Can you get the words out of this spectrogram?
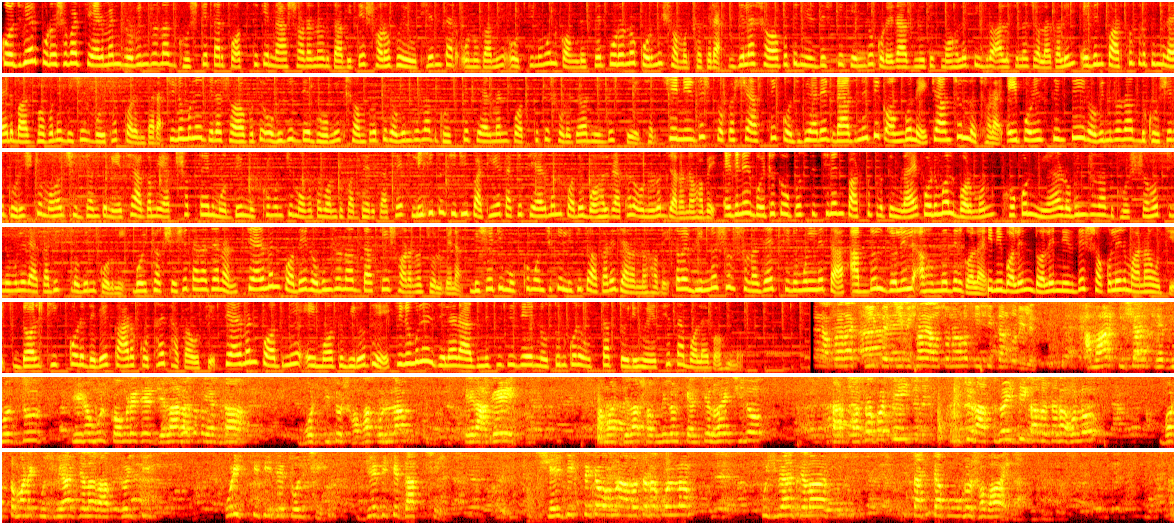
কোচবিহার পুরসভার চেয়ারম্যান রবীন্দ্রনাথ ঘোষকে তার পদ থেকে না সরানোর দাবিতে সরব হয়ে উঠলেন তার অনুগামী ও তৃণমূল কংগ্রেসের পুরনো কর্মী সমর্থকেরা। জেলা সভাপতির নির্দেশকে কেন্দ্র করে রাজনৈতিক মহলে তীব্র আলোচনা চলাকালীন এদিন পার্থপ্রতিম রায়ের বাসভবনে বিশেষ বৈঠক করেন তারা। তৃণমূলের জেলা সভাপতি অভিজিৎ দেব ভৌমিক সম্প্রতি রবীন্দ্রনাথ ঘোষকে চেয়ারম্যান পদ থেকে সরে যাওয়ার নির্দেশ দিয়েছেন। সেই নির্দেশ প্রকাশ্যে আসতেই কোচবিহারের রাজনৈতিক অঙ্গনে চাঞ্চল্য ছড়ায়। এই পরিস্থিতিতেই রবীন্দ্রনাথ ঘোষের ঘনিষ্ঠ মহল সিদ্ধান্ত নিয়েছে আগামী এক সপ্তাহের মধ্যে মুখ্যমন্ত্রী মমতা বন্দ্যোপাধ্যায়ের কাছে লিখিত চিঠি পাঠিয়ে তাকে চেয়ারম্যান পদে বহাল রাখার অনুরোধ জানানো হবে। এদিনের বৈঠকে উপস্থিত ছিলেন পার্থপ্রতিম রায়, পরিমল বর্মন, খোকন মিয়া, রবীন্দ্রনাথ ঘোষ সহ তৃণমূলের একাধিক প্রবীণ কর্মী। বৈঠক শেষে তারা জানান, চেয়ারম্যান পদে রবীন্দ্রনাথ দাকে সরানো চলবে না। বিষয়টি মুখ্যমন্ত্রীকে লিখিত আকারে জানানো হবে। তবে ভিন্ন সুর শোনা যায় তৃণমূল নেতা আব্দুল জলিল আহমেদের গলায়। তিনি বলেন, দলের নির্দেশ সকলের মানা উচিত। দল ঠিক করে দেবে কার কোথায় থাকা উচিত? চেয়ারম্যান পদ নিয়ে এই মত বিরোধে তৃণমূলের জেলা রাজনীতিতে যে নতুন করে উত্তাপ তৈরি হয়েছে তা বলাই বাহুল্য। আপনারা কি কি বিষয়ে আলোচনা হলো কি সিদ্ধান্ত নিলেন? আমার কিষাণ খেত মজদুর তৃণমূল কংগ্রেসের জেলার আজকে একটা বর্ধিত সভা করলাম। এর আগে আমার জেলা সম্মেলন ক্যান্সেল হয়েছিল। তার পাশাপাশি কিছু রাজনৈতিক আলোচনা হলো। বর্তমানে কুচবিহার জেলার রাজনৈতিক পরিস্থিতি যে চলছে যেদিকে যাচ্ছে, সেই দিক থেকেও আমরা আলোচনা করলাম কুচবিহার জেলার চারটা পৌরসভায়।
